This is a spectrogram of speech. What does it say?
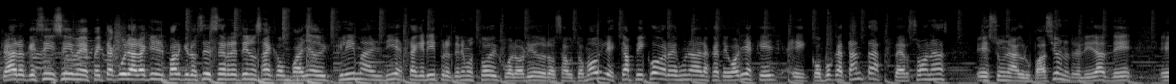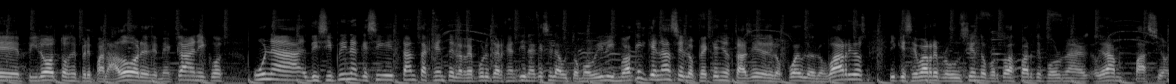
Claro que sí, sí, espectacular. Aquí en el Parque Los SRT nos ha acompañado el clima. El día está gris, pero tenemos todo el colorido de los automóviles. Capicor es una de las categorías que eh, convoca tantas personas. Es una agrupación, en realidad, de eh, pilotos, de preparadores, de mecánicos. Una disciplina que sigue tanta gente en la República Argentina, que es el automovilismo. Aquel que nace en los pequeños talleres de los pueblos, de los barrios y que se va reproduciendo por todas partes por una gran pasión.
